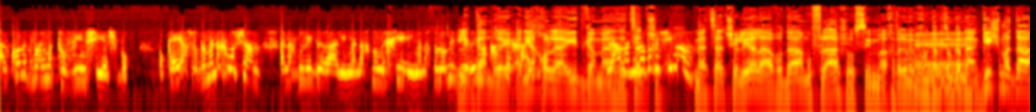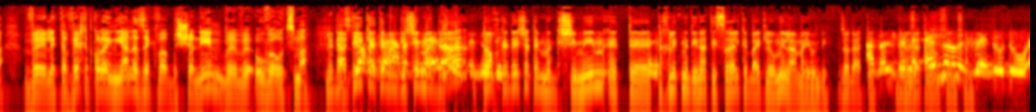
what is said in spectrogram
על כל הדברים הטובים שיש בו. אוקיי? עכשיו, גם אנחנו שם, אנחנו ליברלים, אנחנו מכילים, אנחנו לא מדירים אף לגמרי, אחד. אני יכול להעיד גם למה אני מהצד לא ש- ברשימה? מהצד שלי על העבודה המופלאה שעושים החברים במכון אה. דוידסון, גם להנגיש מדע ולתווך את כל העניין הזה כבר בשנים ו- ו- ובעוצמה. לדעתי לא, כי אתם זה- מנגישים זה מדע, דודי. תוך כדי שאתם מגשימים את אה, תכלית מדינת ישראל כבית לאומי לעם היהודי. זו דעתי. אבל זה אתם מעבר. לזה, דודו, אה,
